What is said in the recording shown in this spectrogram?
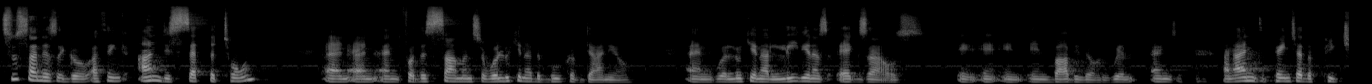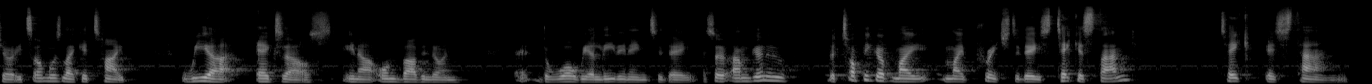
two Sundays ago, I think Andy set the tone and, and, and for this sermon. So we're looking at the book of Daniel and we're looking at living as exiles in, in, in Babylon. We'll, and, and Andy painted the picture. It's almost like a type. We are exiles in our own Babylon, uh, the world we are living in today. So I'm going to the topic of my, my preach today is take a stand. Take a stand.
